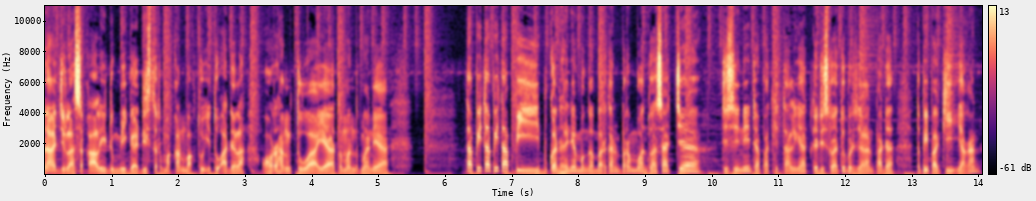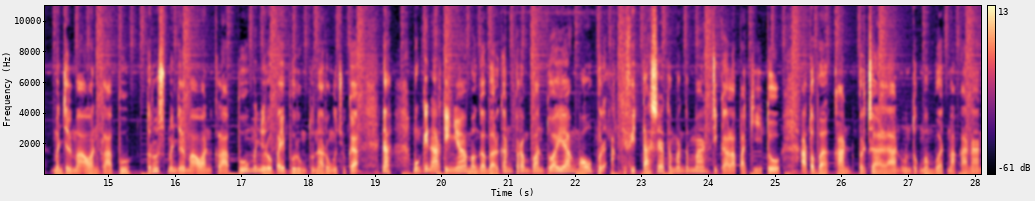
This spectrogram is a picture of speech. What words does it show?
nah jelas sekali demi gadis termakan waktu itu adalah orang tua ya teman-teman ya tapi tapi tapi bukan hanya menggambarkan perempuan tua saja. Di sini dapat kita lihat gadis tua itu berjalan pada tepi pagi, ya kan? Menjelma awan kelabu, terus menjelma awan kelabu menyerupai burung tunarungu juga. Nah, mungkin artinya menggambarkan perempuan tua yang mau beraktivitas ya teman-teman di kala pagi itu atau bahkan berjalan untuk membuat makanan,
